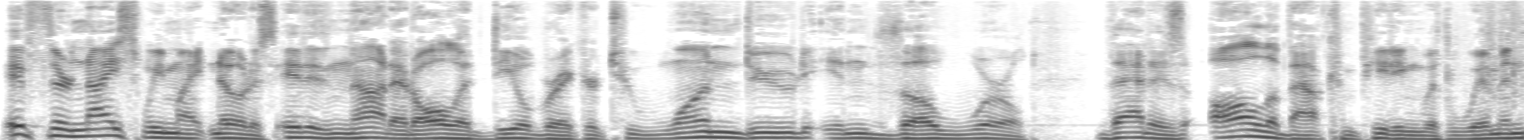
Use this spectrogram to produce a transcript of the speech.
If they're nice, we might notice. It is not at all a deal breaker to one dude in the world. That is all about competing with women,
